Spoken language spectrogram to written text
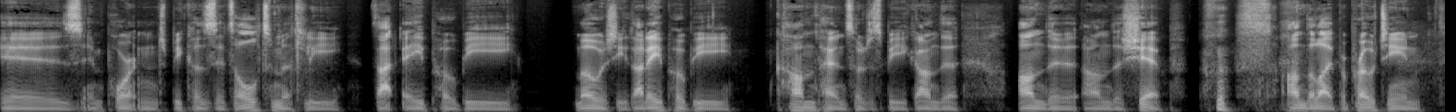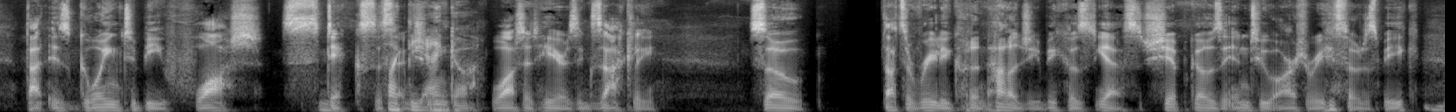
is important because it's ultimately that ApoB moiety, that ApoB compound, so to speak, on the on the on the ship, on the lipoprotein, that is going to be what sticks. It's like the anchor. What adheres exactly. So that's a really good analogy because yes, ship goes into artery, so to speak, mm-hmm.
